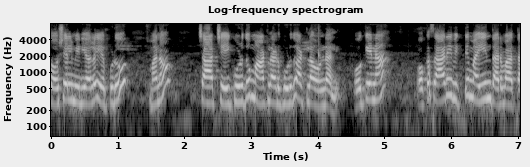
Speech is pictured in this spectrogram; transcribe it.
సోషల్ మీడియాలో ఎప్పుడు మనం చాట్ చేయకూడదు మాట్లాడకూడదు అట్లా ఉండాలి. ఓకేనా? ఒకసారి విక్టిమ్ అయిన తర్వాత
